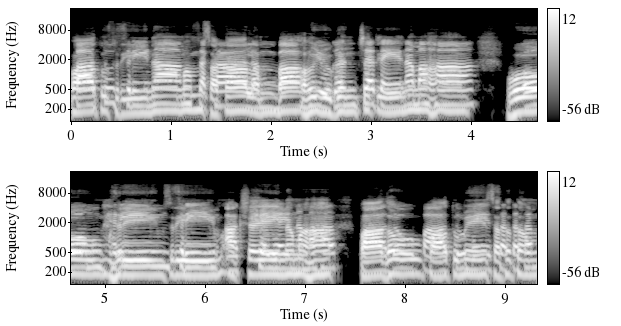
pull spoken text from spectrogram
పాతు శ్రీనామం సకాలం బాహుయుగం చ తే నమః ఓం హ్రీం శ్రీం అక్షయై నమః పాదౌ పాతు మే సతతం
